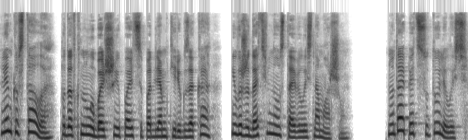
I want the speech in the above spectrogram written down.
Ленка встала, подоткнула большие пальцы под лямки рюкзака и выжидательно уставилась на Машу. Но та опять сутулилась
